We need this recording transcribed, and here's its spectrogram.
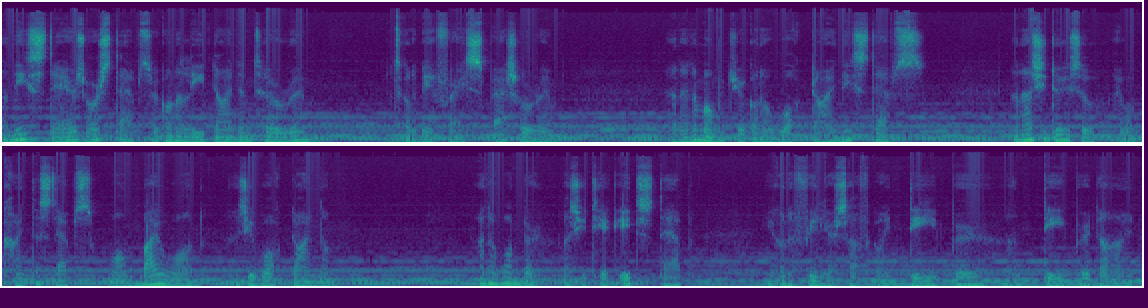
And these stairs or steps are going to lead down into a room. It's going to be a very special room. And in a moment, you're going to walk down these steps. And as you do so, I will count the steps one by one as you walk down them. And I wonder, as you take each step, you're going to feel yourself going deeper and deeper down.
